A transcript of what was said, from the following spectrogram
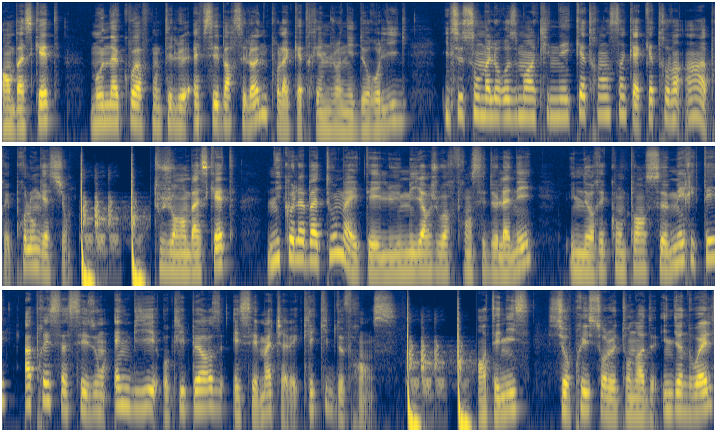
En basket, Monaco a affronté le FC Barcelone pour la quatrième journée d'Euroleague. Ils se sont malheureusement inclinés 85 à 81 après prolongation. Toujours en basket, Nicolas Batum a été élu meilleur joueur français de l'année, une récompense méritée après sa saison NBA aux Clippers et ses matchs avec l'équipe de France. En tennis, surprise sur le tournoi de Indian Wells,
